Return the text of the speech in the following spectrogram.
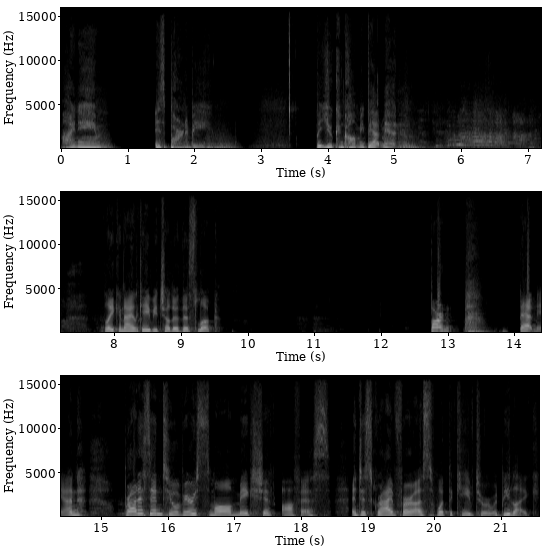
My name is Barnaby, but you can call me Batman. Blake and I gave each other this look. Barn Batman brought us into a very small makeshift office and described for us what the cave tour would be like.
